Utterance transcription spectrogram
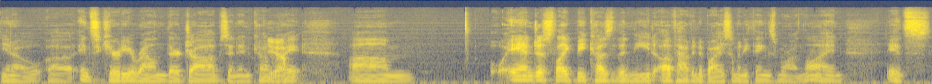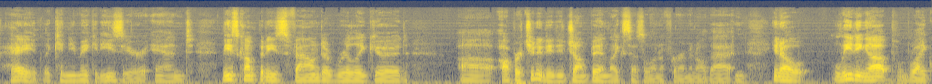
you know uh, insecurity around their jobs and income, Yeah. right? Um, and just like because of the need of having to buy so many things more online, it's hey, like, can you make it easier? And these companies found a really good uh, opportunity to jump in, like Sezzle and Affirm and all that. And you know, leading up, like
